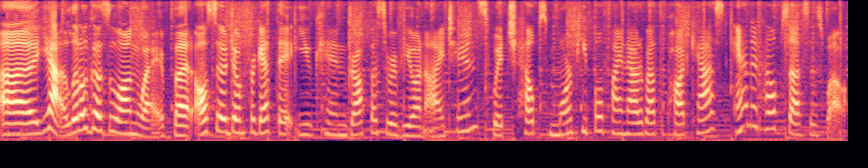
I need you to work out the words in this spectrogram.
Uh, yeah, a little goes a long way. But also, don't forget that you can drop us a review on iTunes, which helps more people find out about the podcast and it helps us as well.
